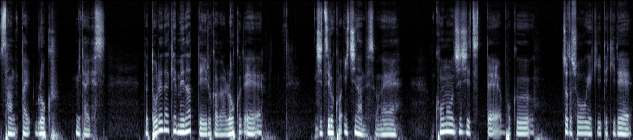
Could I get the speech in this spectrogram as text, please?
3対6みたいです。でどれだけ目立っているかが6で実力は1なんですよね。この事実って僕ちょっと衝撃的で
